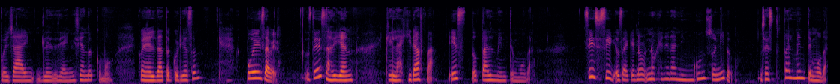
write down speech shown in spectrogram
pues ya les decía, iniciando como con el dato curioso. Pues a ver, ¿ustedes sabían que la jirafa es totalmente muda? Sí, sí, sí, o sea que no, no genera ningún sonido. O sea, es totalmente muda.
